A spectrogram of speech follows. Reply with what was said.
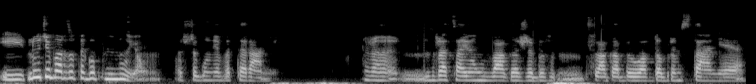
I ludzie bardzo tego pilnują, szczególnie weterani, że zwracają uwagę, żeby flaga była w dobrym stanie,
